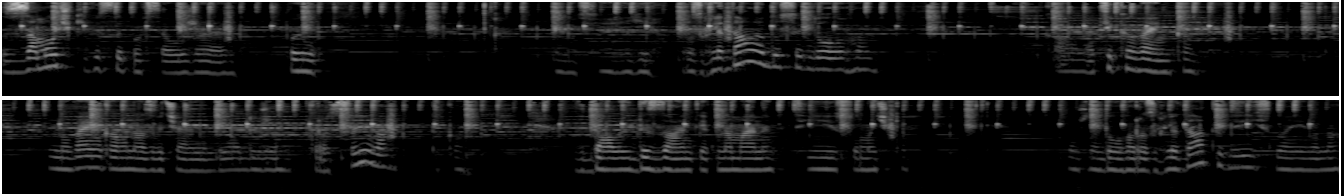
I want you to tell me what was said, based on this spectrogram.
з замочки висипався вже пил. Ось я її розглядала досить довго. Така вона цікавенька. Новенька вона, звичайно, була дуже красива. Така вдалий дизайн, як на мене, цієї сумочки. Можна довго розглядати, дійсно, і вона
